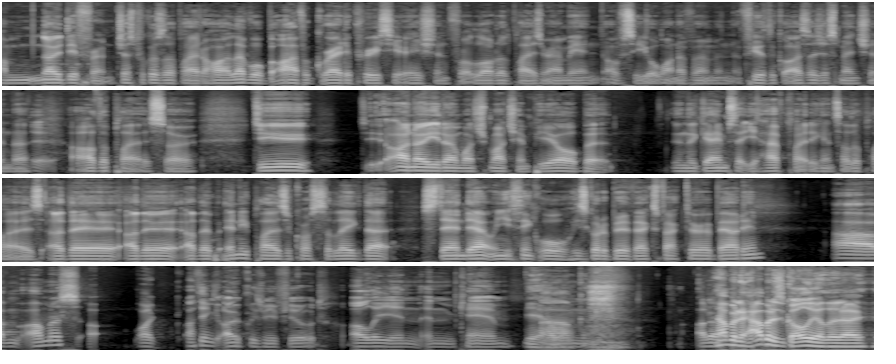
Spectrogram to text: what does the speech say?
I'm no different just because I play at a high level, but I have a great appreciation for a lot of the players around me, and obviously you're one of them, and a few of the guys I just mentioned are, Yeah. are other players. So, do you? do- I know you don't watch much NPL, but in the games that you have played against other players, are there are there are there any players across the league that stand out when you think, oh, he's got a bit of X factor about him? Um, I'm gonna like I think Oakleigh's midfield, Ollie and, and Cam. Yeah, I like um. I don't How about how about his goal the other day?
